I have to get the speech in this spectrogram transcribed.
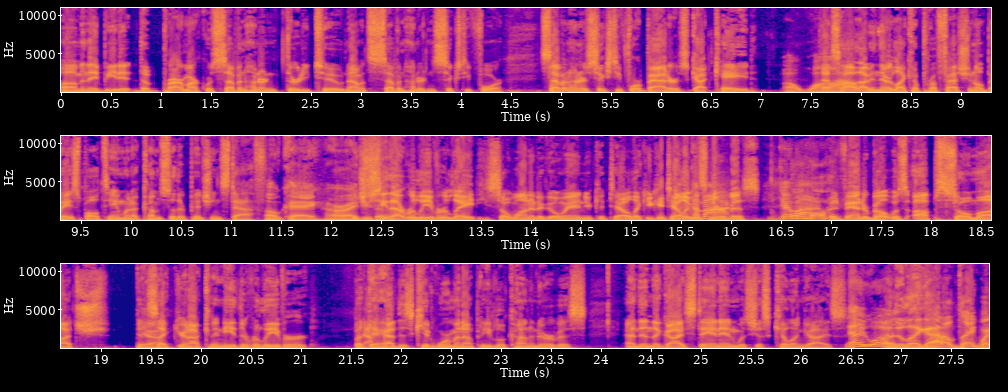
Um, and they beat it. The prior mark was 732. Now it's 764. 764 batters got K'd. Oh, wow. That's how, I mean, they're like a professional baseball team when it comes to their pitching staff. Okay, all right. Did you so- see that reliever late? He so wanted to go in. You could tell. Like you could tell he was on. nervous. Come on. But Vanderbilt was up so much. It's Yeah. like you're not going to need the reliever. But they had this kid warming up and he looked kind of nervous. And then the guy staying in was just killing guys. Yeah, he was. And they're like, I don't think we're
